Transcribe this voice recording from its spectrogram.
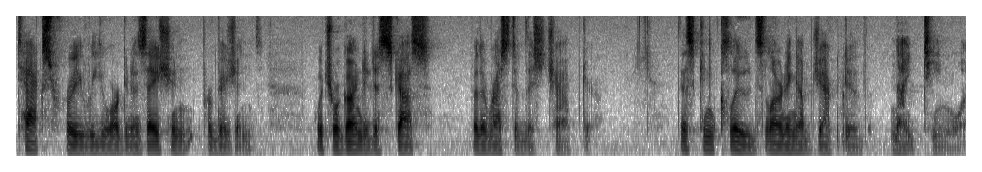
tax-free reorganization provisions, which we're going to discuss for the rest of this chapter. This concludes Learning Objective 19.1.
